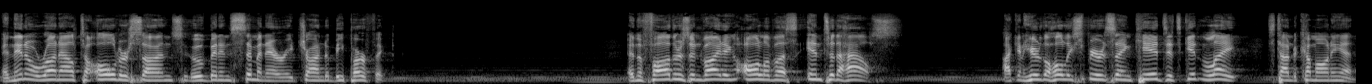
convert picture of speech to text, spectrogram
And then he'll run out to older sons who have been in seminary trying to be perfect. And the Father's inviting all of us into the house. I can hear the Holy Spirit saying, Kids, it's getting late. It's time to come on in.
